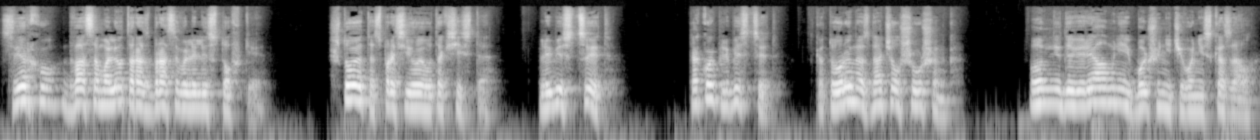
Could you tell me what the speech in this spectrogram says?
Сверху два самолета разбрасывали листовки. «Что это?» – спросил его таксиста. «Плебисцит». «Какой плебисцит?» «Который назначил Шушинг». Он не доверял мне и больше ничего не сказал.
